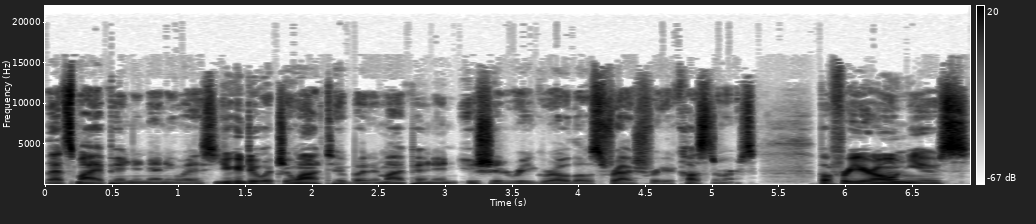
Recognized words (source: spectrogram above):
That's my opinion, anyways. You can do what you want to, but in my opinion, you should regrow those fresh for your customers. But for your own use,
